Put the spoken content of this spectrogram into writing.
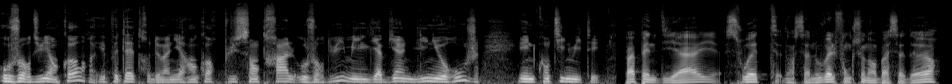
aujourd'hui encore, et peut-être de manière encore plus centrale aujourd'hui, mais il y a bien une ligne rouge et une continuité. Papendiaï souhaite, dans sa nouvelle fonction d'ambassadeur,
